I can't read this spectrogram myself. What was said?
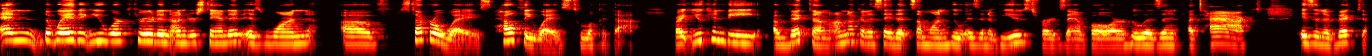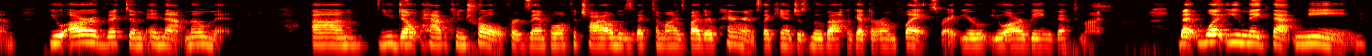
and the way that you work through it and understand it is one of several ways, healthy ways to look at that. Right? You can be a victim. I'm not going to say that someone who isn't abused, for example, or who isn't attacked isn't a victim. You are a victim in that moment. Um, you don't have control. For example, if a child is victimized by their parents, they can't just move out and get their own place, right? You you are being victimized. But what you make that mean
